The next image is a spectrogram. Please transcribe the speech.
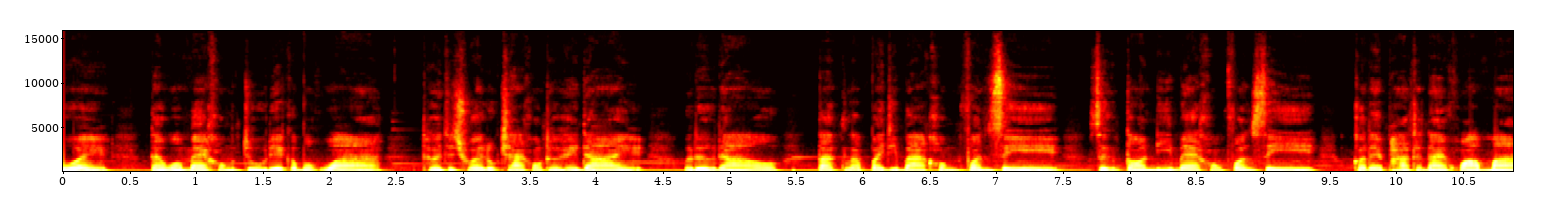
ด้วย แต่ว่าแม่ของจูเลียก็บอกว่า เธอจะช่วยลูกชายของเธอให้ได้ เรื่องราวตัดกลับไปที่บ้านของฟอนซี่ ซึ่งตอนนี้แม่ของฟอนซี่ก็ได้พาทนายความมา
